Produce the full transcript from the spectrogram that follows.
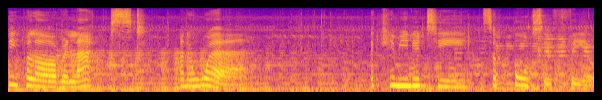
People are relaxed and aware, a community supportive feel.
